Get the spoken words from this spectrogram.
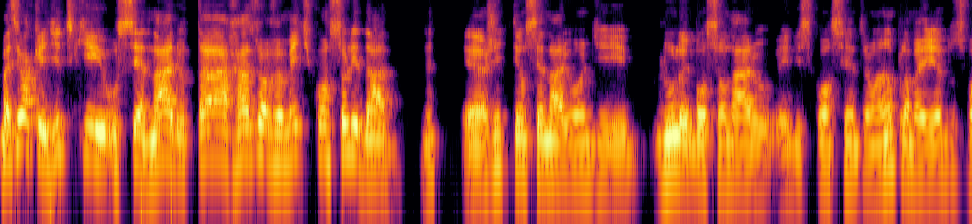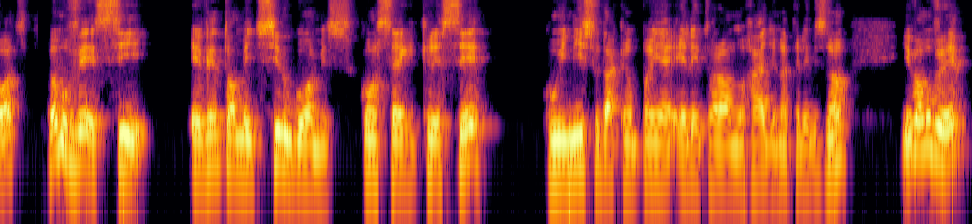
Mas eu acredito que o cenário está razoavelmente consolidado. Né? É, a gente tem um cenário onde Lula e Bolsonaro eles concentram a ampla maioria dos votos. Vamos ver se eventualmente Ciro Gomes consegue crescer com o início da campanha eleitoral no rádio e na televisão e vamos ver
